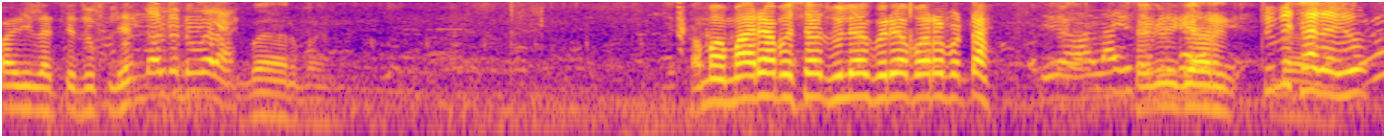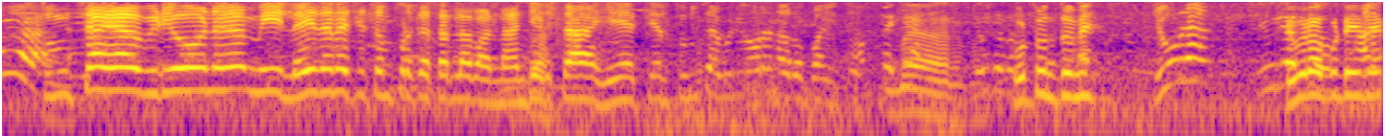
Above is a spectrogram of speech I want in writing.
पाळीला ते झोपले. बर बर. आम्हा माऱ्या बशा झुल्या घुऱ्या बरा बट्टा सगळी गॅरंटी तुम्ही झालं ह्यो. तुमच्या या व्हिडिओने मी लय जणांशी संपर्क साधला बा नांदेडचा हे ते तुमच्या व्हिडिओवर आलो पाहिजे बर. कुठून तुम्ही? येऊ ना शिवरा कुठे इथे.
